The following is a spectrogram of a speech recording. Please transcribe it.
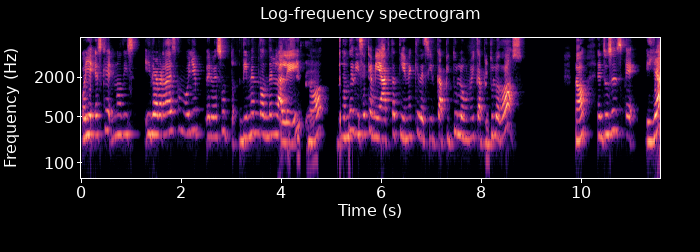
Oye, es que no dice, y de verdad es como, oye, pero eso, dime en dónde en la ley, ¿no? ¿Dónde dice que mi acta tiene que decir capítulo 1 y capítulo 2? ¿No? Entonces, eh, y ya,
